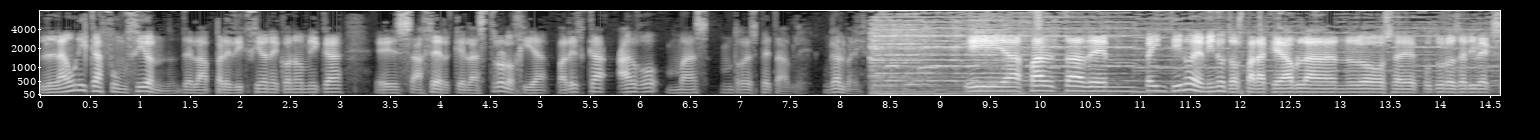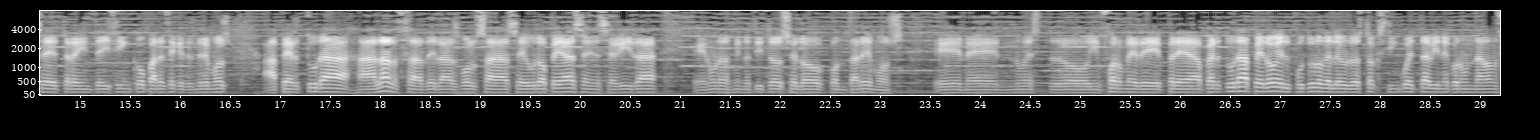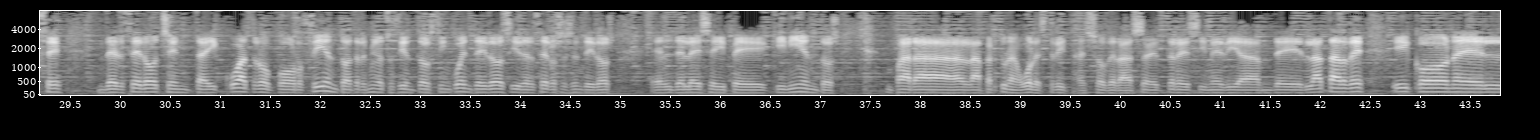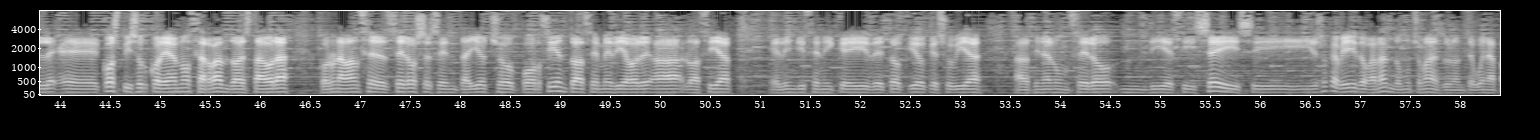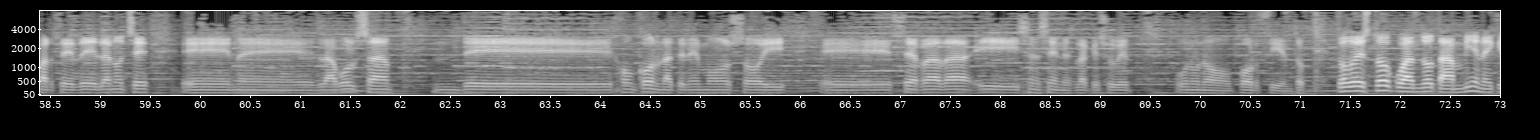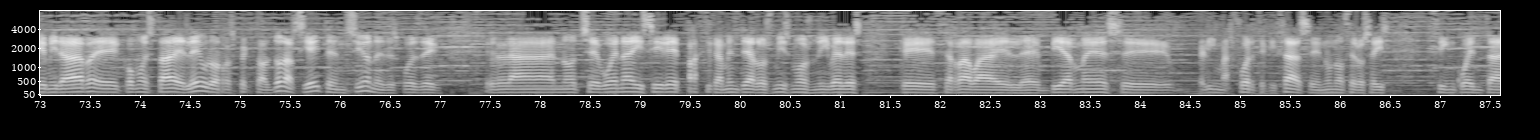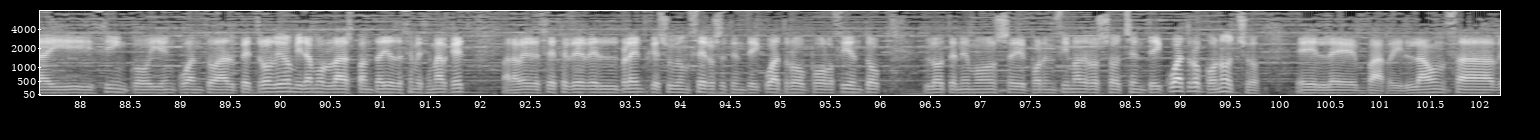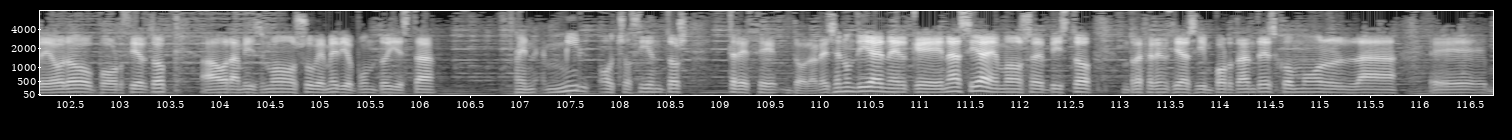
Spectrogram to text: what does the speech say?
La única función de la predicción económica es hacer que la astrología parezca algo más respetable. Galvez. Y a falta de 29 minutos para que hablan los eh, futuros del IBEX 35, eh, parece que tendremos apertura al alza de las bolsas europeas. Enseguida, en unos minutitos, se lo contaremos en, nuestro informe de preapertura, pero el futuro del Eurostox 50 viene con un avance del 0,84% a 3.852 y del 0,62 el del S&P 500 para la apertura en Wall Street, eso de las eh, tres y media de la tarde y con el eh, Kospi surcoreano cerrando a esta hora con un avance del 0,68%. Hace media hora lo hacía el índice Nikkei de Tokio que subía al final un 0,16 y eso que había ido ganando mucho más durante buena parte de la noche en eh, la bolsa de Hong Kong. La tenemos hoy eh, cerrada y Shenzhen es la que sube un 1%. Todo esto cuando también hay que mirar eh, cómo está el euro respecto al dólar, si hay tensiones después de la Nochebuena y sigue prácticamente a los mismos niveles que cerraba el eh, viernes, eh, pelín más fuerte quizás, en 1.0655 y en cuanto al petróleo miramos las pantallas de CMC Market para ver el CFD del Brent que sube un 0,74% lo tenemos eh, por encima de los 84,8 el eh, barril la onza de oro por cierto ahora mismo sube medio punto y está en 1.813 dólares. En un día en el que en Asia hemos eh, visto referencias importantes como la eh,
